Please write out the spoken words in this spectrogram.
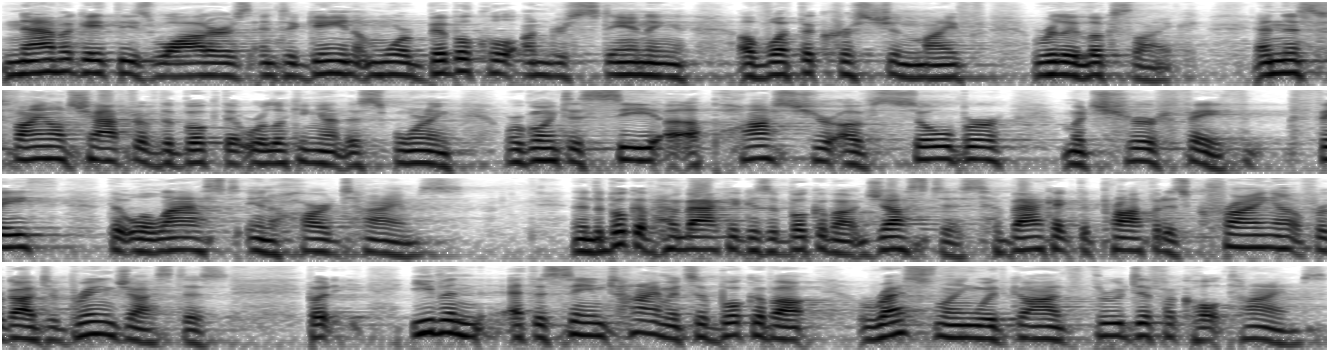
navigate these waters and to gain a more biblical understanding of what the Christian life really looks like. And this final chapter of the book that we're looking at this morning, we're going to see a posture of sober, mature faith, faith that will last in hard times. And the book of Habakkuk is a book about justice. Habakkuk, the prophet, is crying out for God to bring justice. But even at the same time, it's a book about wrestling with God through difficult times.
